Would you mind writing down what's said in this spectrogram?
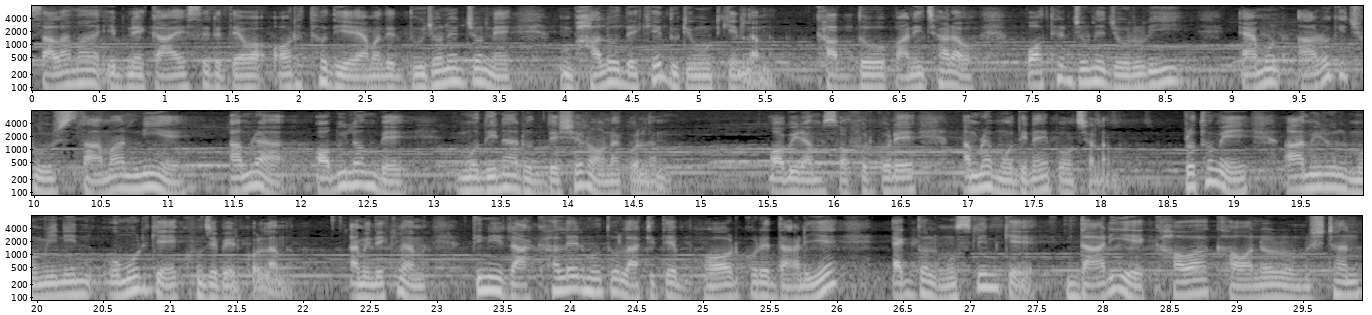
সালামা ইবনে কায়েসের দেওয়া অর্থ দিয়ে আমাদের দুজনের জন্যে ভালো দেখে দুটি উট কিনলাম। খাদ্য, পানি ছাড়াও পথের জন্য জরুরি এমন আরও কিছু সামান নিয়ে আমরা অবিলম্বে মদিনার উদ্দেশ্যে রওনা করলাম। অবিরাম সফর করে আমরা মদিনায় পৌঁছালাম। প্রথমেই আমিরুল মুমিনিন ওমরকে খুঁজে বের করলাম। আমি দেখলাম তিনি রাখালের মতো লাঠিতে ভর করে দাঁড়িয়ে একদল মুসলিমকে দাঁড়িয়ে খাওয়া খাওয়ানোর অনুষ্ঠান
